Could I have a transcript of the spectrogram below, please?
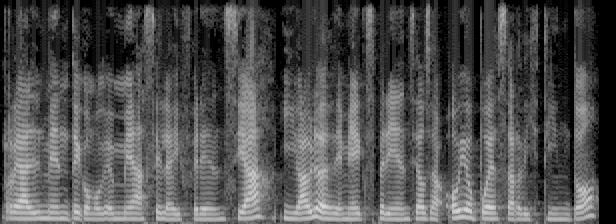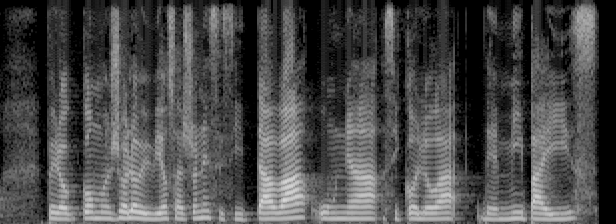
realmente como que me hace la diferencia y hablo desde mi experiencia, o sea, obvio puede ser distinto, pero como yo lo viví, o sea, yo necesitaba una psicóloga de mi país,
